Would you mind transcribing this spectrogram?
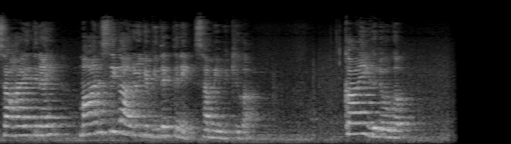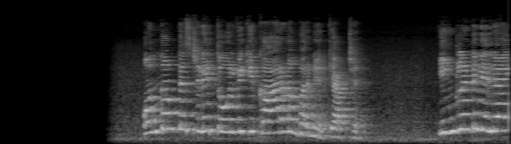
സഹായത്തിനായി മാനസികാരോഗ്യ വിദഗ്ധനെ സമീപിക്കുക. കായിക ലോകം. ഒന്നാം ടെസ്റ്റിലെ തോൽവിക്ക് കാരണം പറഞ്ഞ് ക്യാപ്റ്റൻ ഇംഗ്ലണ്ടിനെതിരായ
